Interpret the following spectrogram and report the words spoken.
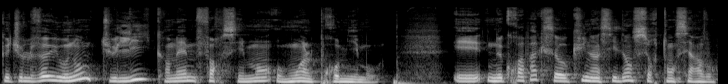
que tu le veuilles ou non, tu lis quand même forcément au moins le premier mot. Et ne crois pas que ça a aucune incidence sur ton cerveau.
